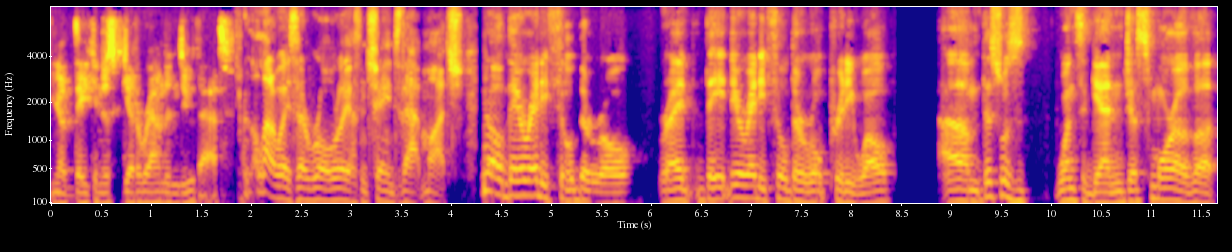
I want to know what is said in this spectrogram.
you know they can just get around and do that. In a lot of ways, their role really hasn't changed that much. No, they already filled their role, right? They they already filled their role pretty well. Um, this was once again just more of a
